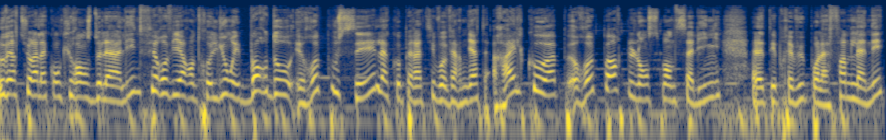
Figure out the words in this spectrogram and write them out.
L'ouverture à la concurrence de la ligne ferroviaire entre Lyon et Bordeaux est repoussée. La coopérative auvergnate Rail Coop reporte le lancement de sa ligne. Elle était prévue pour la fin de l'année,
